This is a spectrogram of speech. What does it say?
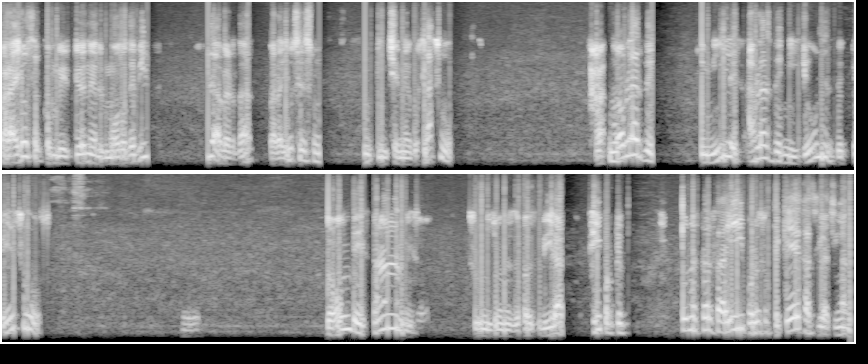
Para ellos se convirtió en el modo de vida, ¿verdad? Para ellos es un, pinche negociazo. No hablas de miles, hablas de millones de pesos. ¿Dónde están esos millones de pesos? Dirás, sí, porque tú no estás ahí, por eso te quejas y la chingada.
